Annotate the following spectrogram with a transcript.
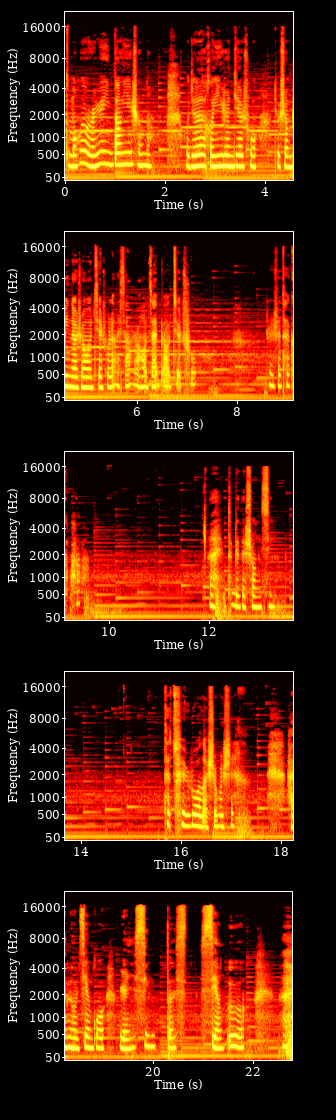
怎么会有人愿意当医生呢？我觉得和医生接触，就生病的时候接触两下，然后再不要接触。真是太可怕了，哎，特别的伤心，太脆弱了，是不是？还没有见过人性的险恶，哎。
